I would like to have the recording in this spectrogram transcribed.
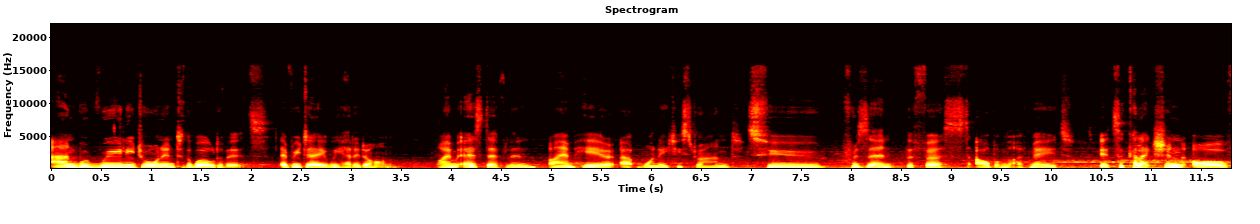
and were really drawn into the world of it. Every day we had it on. I'm Es Devlin. I am here at 180 Strand to present the first album that I've made. It's a collection of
